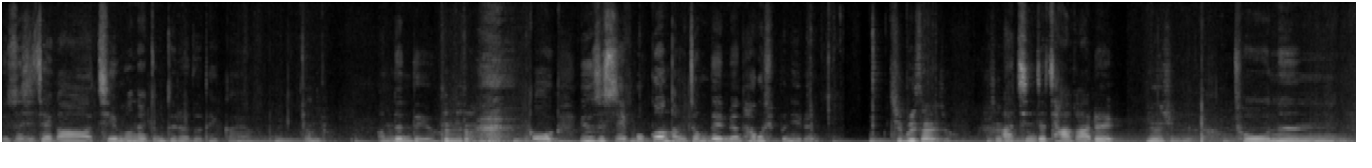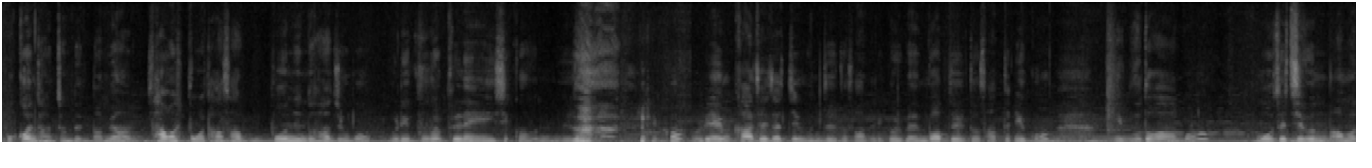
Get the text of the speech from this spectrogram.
유수 씨 제가 질문을 좀 드려도 될까요? 아니요, 안 된대요. 됩니다. 어, 윤수 씨 복권 당첨되면 하고 싶은 일은? 집을 사야죠. 아 진짜 자가를 미연 씨는요? 저는 복권이 당첨된다면 사고 싶은 거 다 사고 부모님도 사주고 우리 구글 플레이 식구분들도 사드리고 우리 엠카 제작진 분들도 사드리고 우리 멤버들도 사드리고 기부도 하고 뭐 제 집은 아마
